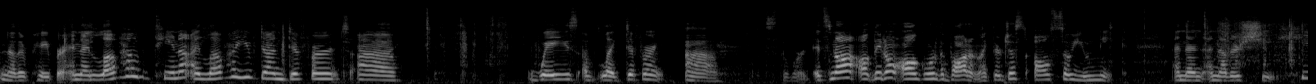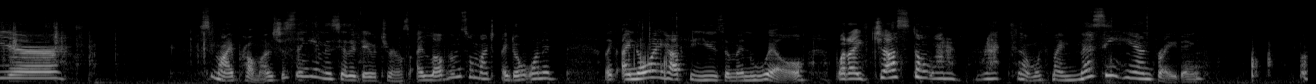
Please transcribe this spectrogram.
another paper. And I love how, Tina, I love how you've done different uh, ways of, like, different, uh, what's the word? It's not, all, they don't all go to the bottom. Like, they're just all so unique. And then another sheet here. This is my problem. I was just thinking this the other day with journals. I love them so much. I don't want to, like, I know I have to use them and will, but I just don't want to wreck them with my messy handwriting. oh,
